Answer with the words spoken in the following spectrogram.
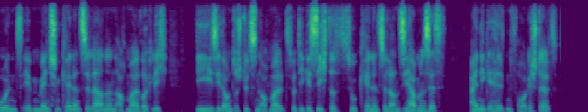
und eben Menschen kennenzulernen, auch mal wirklich, die Sie da unterstützen, auch mal so die Gesichter zu kennenzulernen. Sie haben uns jetzt einige Helden vorgestellt,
